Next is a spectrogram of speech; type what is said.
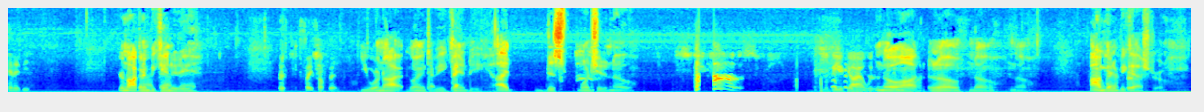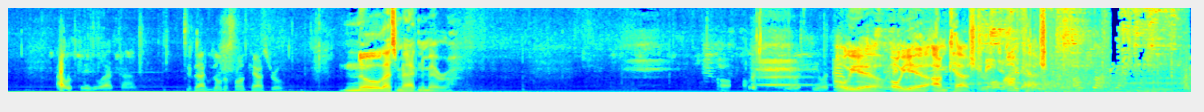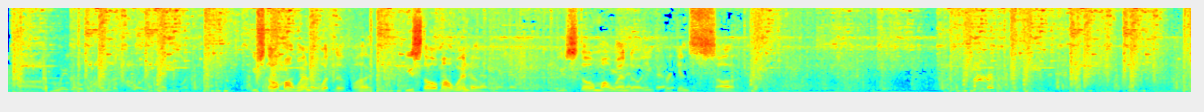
Kennedy. You're not gonna be Kennedy. say something. You are not going to be Kennedy. I just want you to know. I'm gonna be a guy with No, I, no, no, no. I'm gonna be Castro. Castro. I was Kennedy last time. Is that who's on the front, Castro? No, that's McNamara. Oh, Let's, let's see, let's Oh yeah, oh yeah, I'm Castro. I'm Castro. You stole my window. What the fuck? You stole my window. You stole my window. You freaking suck.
